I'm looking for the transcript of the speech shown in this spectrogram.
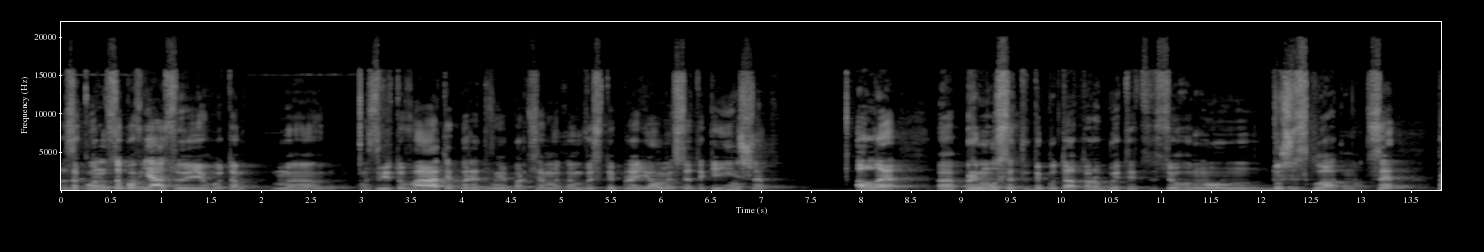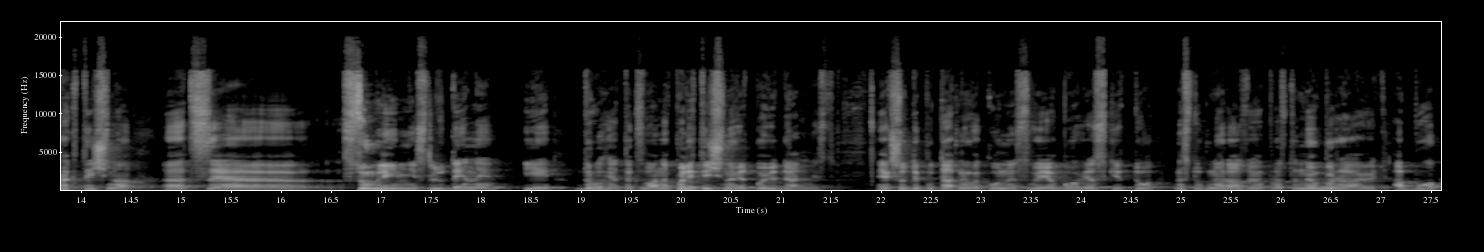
Закон зобов'язує його там е, звітувати перед виборцями, там вести прийом і все таке інше. Але примусити депутата робити цього ну, дуже складно. Це практично е, це е, сумлінність людини і друге, так звана політична відповідальність. Якщо депутат не виконує свої обов'язки, то наступного разу його просто не обирають, або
